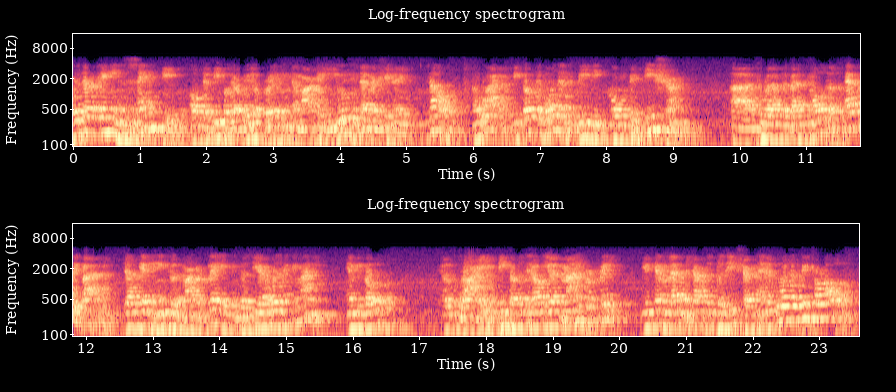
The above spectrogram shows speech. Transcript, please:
Was there any incentive of the people that are really operating the market using that machinery? No. And why? Because there wasn't really competition uh, to have the best model. Everybody just getting into the marketplace because here was making money. And because, uh, why? Because, you know, you have money for free. You can leverage up the position and it was a free for all.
